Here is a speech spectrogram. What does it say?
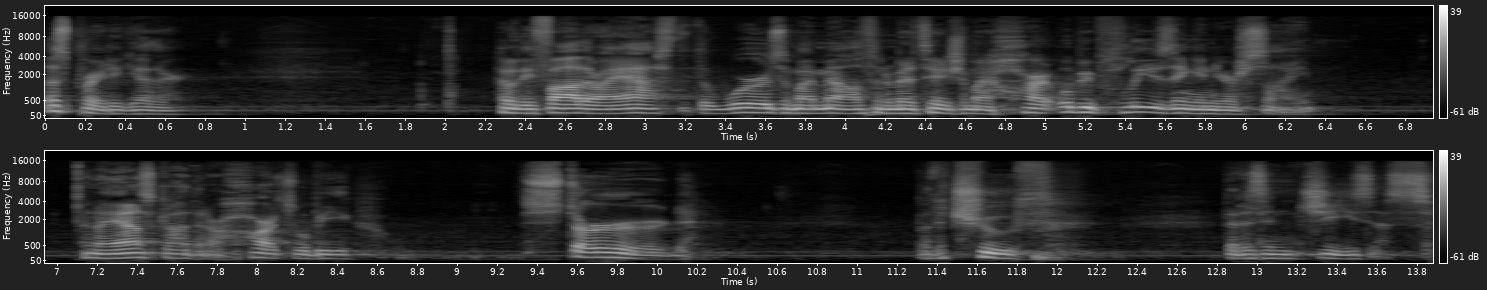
Let's pray together. Heavenly Father, I ask that the words of my mouth and the meditation of my heart will be pleasing in your sight. And I ask, God, that our hearts will be stirred by the truth that is in Jesus.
